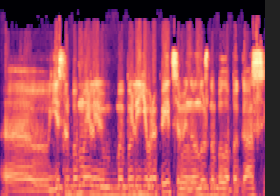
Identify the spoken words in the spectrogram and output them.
Э, если бы мы, мы были европейцами, но нужно было бы газ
